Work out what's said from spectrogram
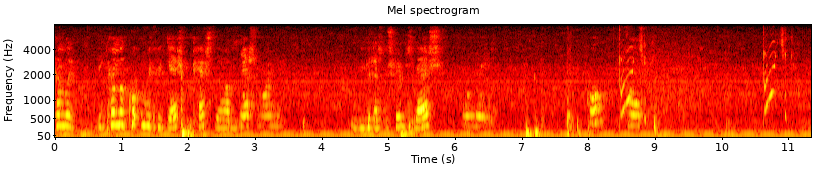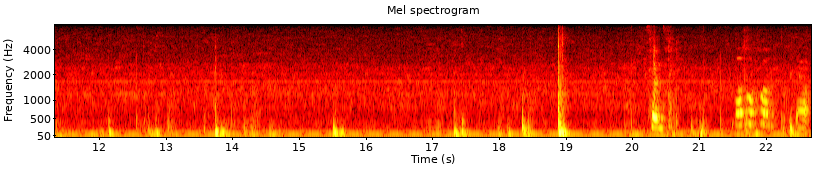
Können wir, wie können wir gucken, wie viel Cash, Cash wir haben? Slash Money. Wie wird das bestimmt? Slash? Oh nee. Guck. So. Ja.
